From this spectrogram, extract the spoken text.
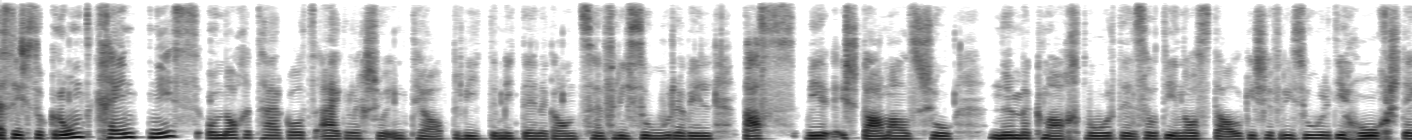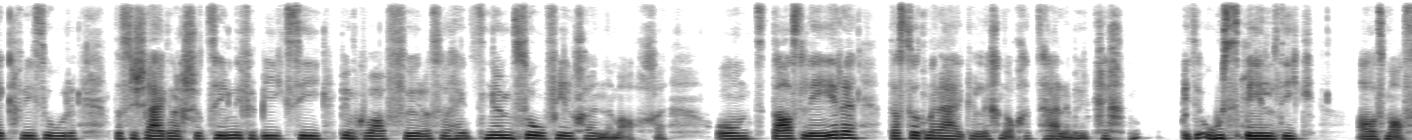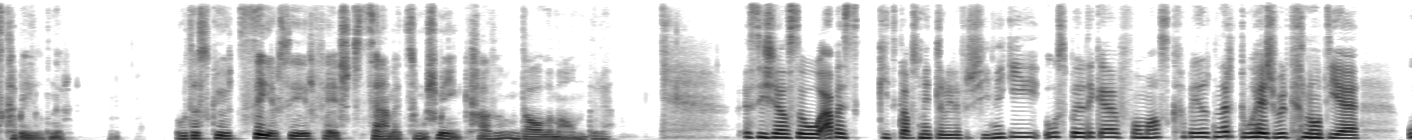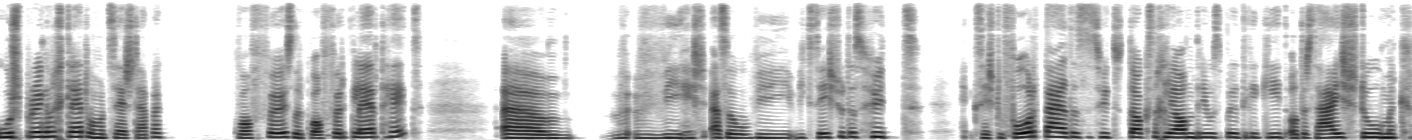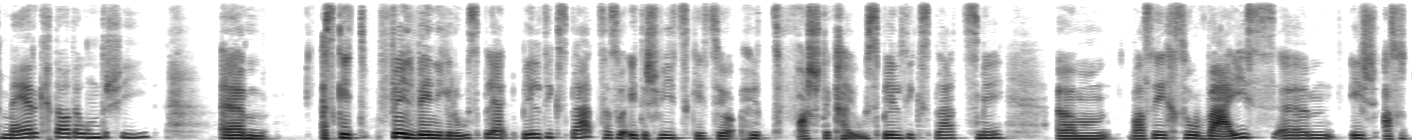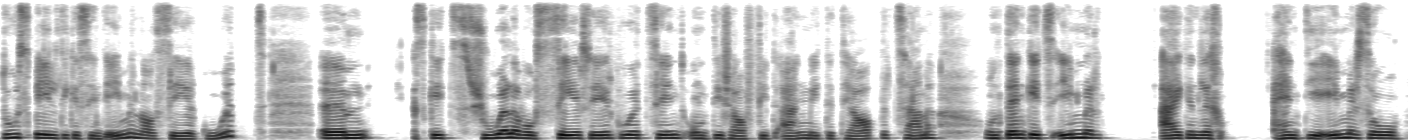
es ist so Grundkenntnis und nachher geht es eigentlich schon im Theater weiter mit diesen ganzen Frisuren, weil das ist damals schon nicht mehr gemacht worden, so die nostalgischen Frisuren, die Hochsteckfrisuren, das ist eigentlich schon ziemlich vorbei gewesen beim Coiffeur, also haben sie nicht mehr so viel können machen. Und das Lehren, das tut man eigentlich nachher wirklich bei der Ausbildung als Maskenbildner. Und das gehört sehr, sehr fest zusammen zum Schminken also, und allem anderen. Es ist ja so, eben, es gibt, glaube ich, mittlerweile verschiedene Ausbildungen von Maskenbildner. Du hast wirklich noch die ursprünglich gelernt, wo man zuerst eben Coiffeuse oder Coiffeur gelernt hat. Ähm, wie, hast, also, wie, wie siehst du das heute? Siehst du Vorteile, dass es heutzutage ein bisschen andere Ausbildungen gibt? Oder sagst du, man merkt da den Unterschied? Ähm, es gibt viel weniger Ausbildungsplätze. Also in der Schweiz gibt es ja heute fast keine Ausbildungsplätze mehr. Ähm, was ich so weiß, ähm, ist, also die Ausbildungen sind immer noch sehr gut. Ähm, es gibt Schulen, die sehr, sehr gut sind und die arbeiten eng mit dem Theater zusammen. Und dann gibt es immer, eigentlich haben die immer so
